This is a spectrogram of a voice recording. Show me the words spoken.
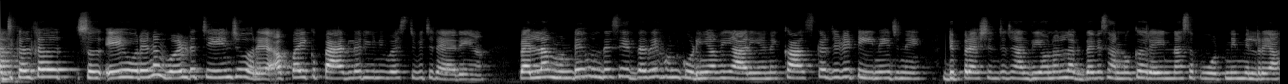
ਅੱਜ ਕੱਲ ਤਾਂ ਸ- ਇਹ ਹੋ ਰਿਹਾ ਨਾ ਵਰਲਡ ਚੇਂਜ ਹੋ ਰਿਹਾ। ਆਪਾਂ ਇੱਕ ਪੈਰਲਰ ਯੂਨੀਵਰਸਿਟੀ ਵਿੱਚ ਰਹਿ ਰਹੇ ਹਾਂ। ਪਹਿਲਾਂ ਮੁੰਡੇ ਹੁੰਦੇ ਸੀ ਇਦਾਂ ਦੇ ਹੁਣ ਕੁੜੀਆਂ ਵੀ ਆ ਰਹੀਆਂ ਨੇ। ਖਾਸ ਕਰ ਜਿਹੜੇ ਟੀਨੇਜ ਨੇ ਡਿਪਰੈਸ਼ਨ 'ਚ ਜਾਂਦੀ ਆ ਉਹਨਾਂ ਨੂੰ ਲੱਗਦਾ ਵੀ ਸਾਨੂੰ ਘਰੇ ਇੰਨਾ ਸਪੋਰਟ ਨਹੀਂ ਮਿਲ ਰਿਹਾ।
